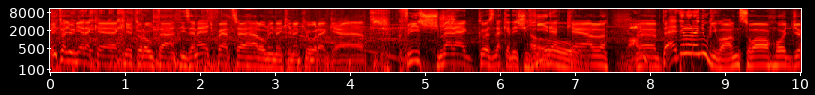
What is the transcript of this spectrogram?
Itt vagyunk gyerekek, 2 óra után 11 perccel. Hello mindenkinek, jó reggelt. Friss, meleg közlekedési hírekkel. Van. De egyelőre nyugi van, szóval, hogy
